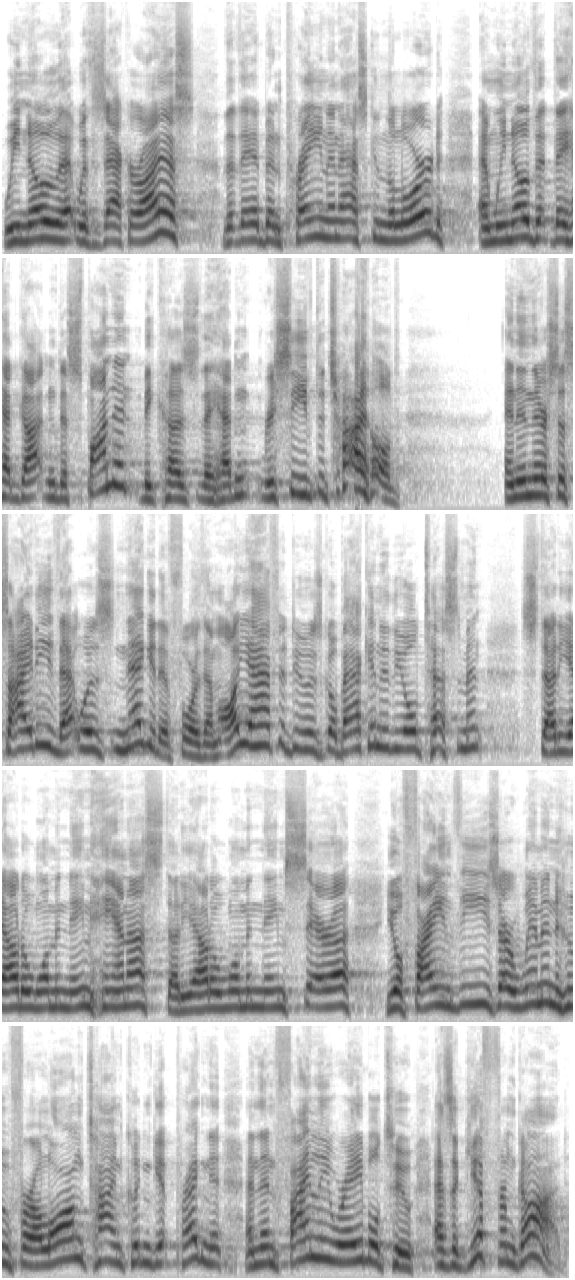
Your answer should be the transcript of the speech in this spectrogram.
We know that with Zacharias that they had been praying and asking the Lord, and we know that they had gotten despondent because they hadn't received a child. And in their society, that was negative for them. All you have to do is go back into the Old Testament, study out a woman named Hannah, study out a woman named Sarah. You'll find these are women who, for a long time, couldn't get pregnant and then finally were able to as a gift from God.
